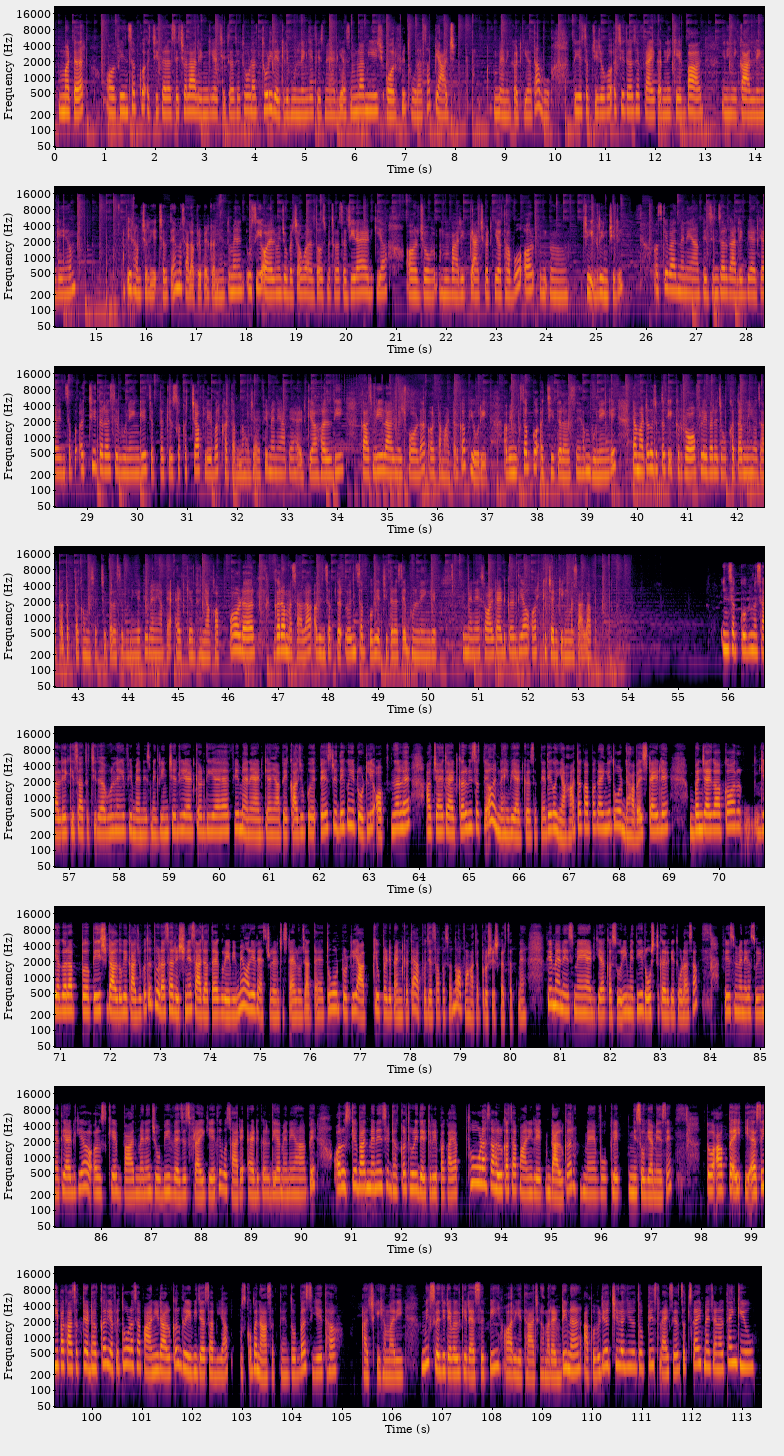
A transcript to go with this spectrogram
मटर। और फिर इन सबको अच्छी तरह से चला लेंगे, अच्छी तरह से थोड़ा, थोड़ी देर के लिए भून लेंगे, फिर इसमें ऐड किया शिमला मिर्च और फिर थोड़ा सा प्याज मैंने कट किया था वो। तो ये सब चीज़ों को अच्छी तरह से फ्राई करने के बाद इन्हें निकाल लेंगे हम। फिर हम चलिए, चलते हैं मसाला प्रिपेयर करने। तो मैंने उसी ऑयल में जो बचा हुआ ऑयल था, उसमें थोड़ा सा जीरा ऐड किया और जो बारीक प्याज कट किया था वो और ग्रीन चिली उसके बाद मैंने यहाँ पे जिंजर गार्लिक भी ऐड किया। इन सब अच्छी तरह से भुनेंगे जब तक कि उसका कच्चा फ्लेवर ख़त्म ना हो जाए। फिर मैंने यहाँ पे ऐड किया हल्दी, काश्मीरी लाल मिर्च पाउडर और टमाटर का प्योरी। अब इन सबको अच्छी तरह से हम भुनेंगे। टमाटर का जब तक एक रॉ फ्लेवर है जो ख़त्म नहीं हो जाता, तब तक हम उसे अच्छी तरह से भुनेंगे। फिर मैंने यहाँ पर ऐड किया धनिया का पाउडर, गर्म मसाला। अब इन सब इन सबको भी अच्छी तरह से भून लेंगे। फिर मैंने सॉल्ट ऐड कर दिया और किचन किंग मसाला। इन सबको भी मसाले के साथ अच्छी तरह भून लेंगे। फिर मैंने इसमें ग्रीन चिली ऐड कर दिया है। फिर मैंने ऐड किया यहाँ पे काजू पेस्ट देखो ये टोटली ऑप्शनल है। आप चाहे तो ऐड कर भी सकते हो और नहीं भी ऐड कर सकते हैं। देखो यहाँ तक आप पकाएँगे तो वो ढाबा स्टाइल है। बन जाएगा आपका और ये अगर आप पेस्ट डाल दोगे काजू का तो थोड़ा सा रिचनेस आ जाता है ग्रेवी में और ये रेस्टोरेंट स्टाइल हो जाता है। तो वो टोटली आपके ऊपर डिपेंड करता है। आपको जैसा पसंद हो आप वहाँ तक प्रोसेस कर सकते हैं। फिर मैंने इसमें ऐड किया कसूरी मेथी रोस्ट करके थोड़ा सा। फिर इसमें मैंने कसूरी मेथी ऐड किया और उसके बाद मैंने जो भी वेजेस फ्राई किए थे, वो सारे ऐड कर दिया मैंने यहाँ पे। और उसके बाद मैंने इसे ढककर थोड़ी देर के लिए पकाया। थोड़ा सा हल्का सा पानी ले, डालकर मैं वो क्लिप मिस हो गया मेरे से। तो आप ऐसे ही पका सकते हैं ढककर या फिर थोड़ा सा पानी डालकर ग्रेवी जैसा भी आप उसको बना सकते हैं। तो बस ये था आज की हमारी मिक्स वेजिटेबल की रेसिपी और ये था आज का हमारा डिनर। आपको वीडियो अच्छी लगी हो तो please like and subscribe my channel. Thank you.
